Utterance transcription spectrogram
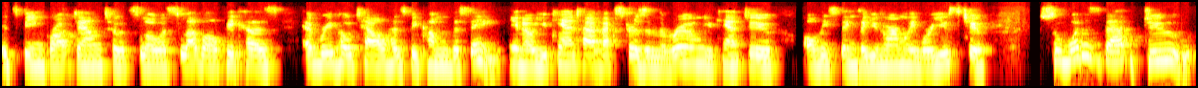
it's being brought down to its lowest level because every hotel has become the same. You know, you can't have extras in the room, you can't do all these things that you normally were used to. So, what does that do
